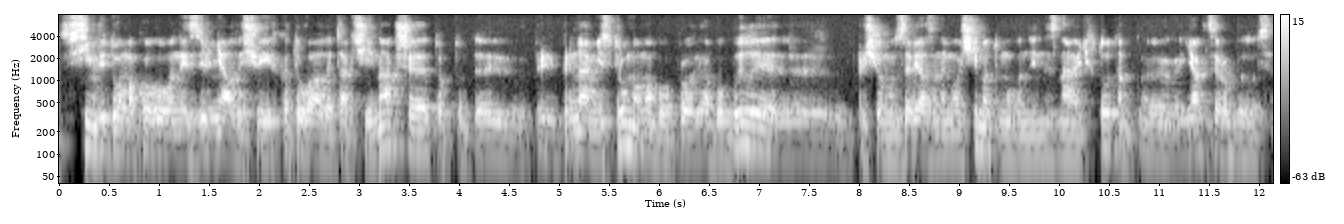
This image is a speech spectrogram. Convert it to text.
Всім відомо, кого вони звільняли, що їх катували так чи інакше, тобто, е, принаймні струмом або або били, е, причому з зав'язаними очима, тому вони не знають, хто там, е, як це робилося.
